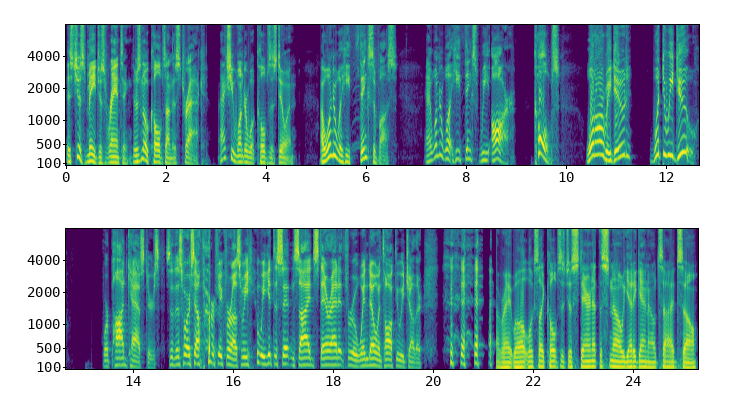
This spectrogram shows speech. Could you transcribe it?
it's just me just ranting. There's no Colbs on this track. I actually wonder what Colbs is doing. I wonder what he thinks of us. And I wonder what he thinks we are. Colbs, what are we, dude? What do we do? We're podcasters, so this works out perfect for us. We we get to sit inside, stare at it through a window, and talk to each other. All right. Well, it looks like Colbs is just staring at the snow yet again outside. So,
